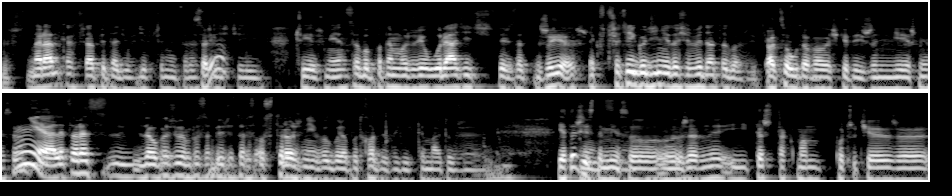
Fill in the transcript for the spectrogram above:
wiesz, na randkach trzeba pytać już dziewczyny coraz Serio? częściej, czy jesz mięso, bo potem możesz ją urazić, wiesz, za, Że jesz. jak w trzeciej godzinie to się wyda, to gorzej. A co, udawałeś kiedyś, że nie jesz mięsa? Nie, ale coraz y, zauważyłem po sobie, że coraz ostrożniej w ogóle podchodzę do takich tematów, że Ja też jestem Mięso. mięsożerny i też tak mam poczucie, że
